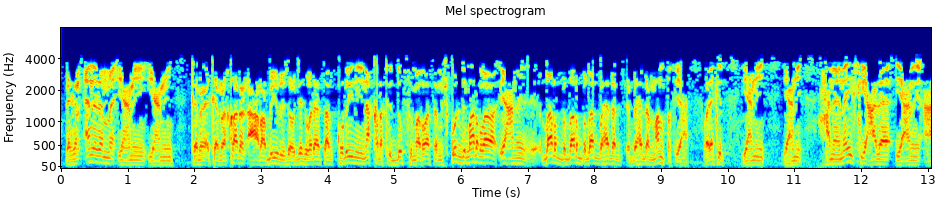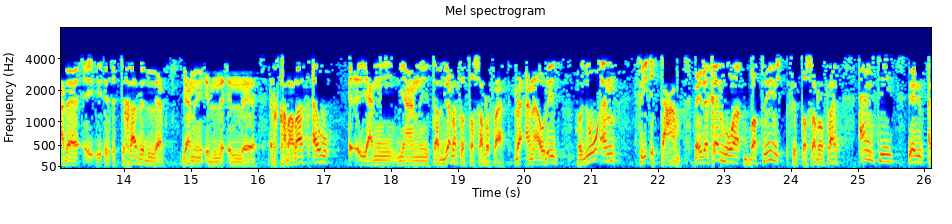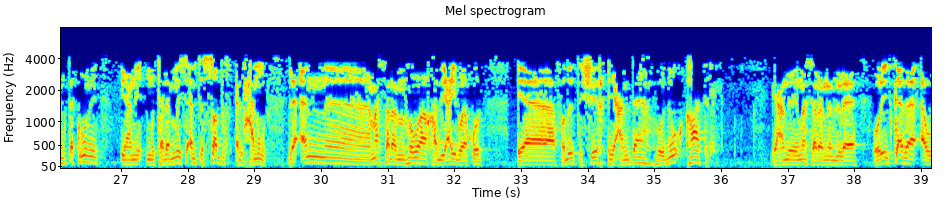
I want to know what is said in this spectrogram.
لكن أنا لما يعني يعني كما كما قال الأعرابي لزوجته ولا تنقريني نقرة الدف مرات مش كل مرة يعني ضرب ضرب ضرب بهذا بهذا المنطق يعني. ولكن يعني يعني حنانيك على يعني على اتخاذ ال يعني ال ال القرارات أو يعني يعني ترجمة التصرفات. لا أنا أريد هدوءا في التعامل فإذا كان هو بطيء في التصرفات أنت يجب أن تكوني يعني متلمسه أنت الصدر الحنون. لأن مثلا هو قد يعيب ويقول يا فضيلة الشيخ هي عندها هدوء قاتل. يعني مثلا أريد كذا أو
